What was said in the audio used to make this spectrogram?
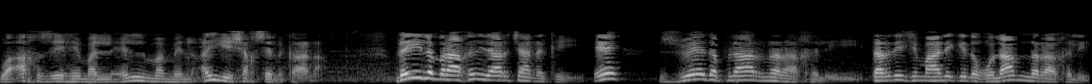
واخذهم العلم من اي شخص كان د علم راخلی دار چا نه کوي اے زوی د پلار نه راخلی تر دې چې مالک د غلام نه راخلی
